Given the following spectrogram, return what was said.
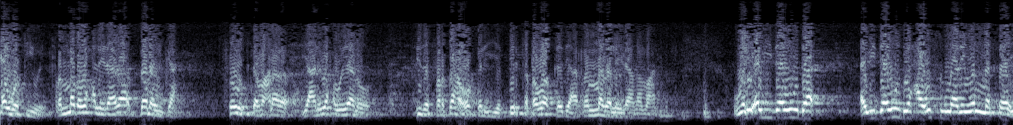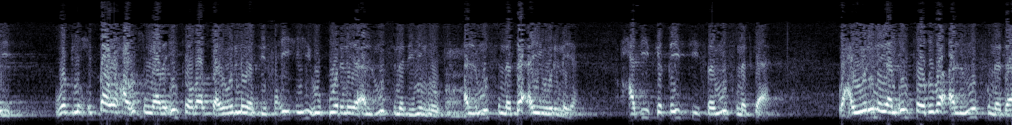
dhawaqii wey rannada waxaa la yidhahdaa dananka sawdka macnaha yani waxa weeyaan oo sida fardaha oo kale iyo birta dhawaaqeedii rannada la yidhahda macna waliabi daawuuda abi daawuud waxaa usugnaaday wnasaa-i wabni xibaan waxaa usugnaaday intoodaas ay warinayaan fii saxiixihi uu ku warinaya almusnadi minhu. Almusnada ayay warinayaan xadiidka qeybtiisa musnadka ah. Waxay warinayaan intooduba almusnada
